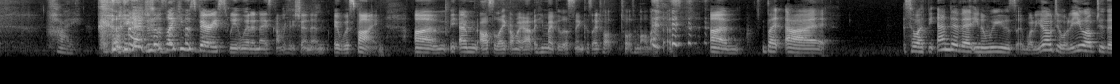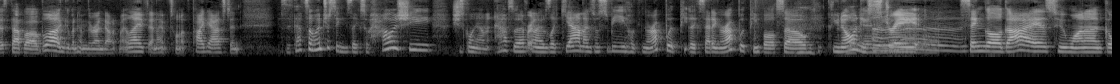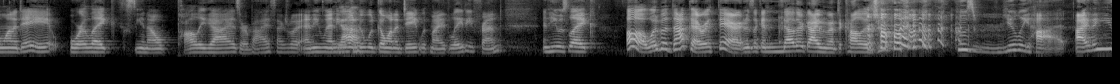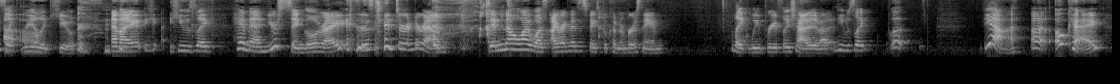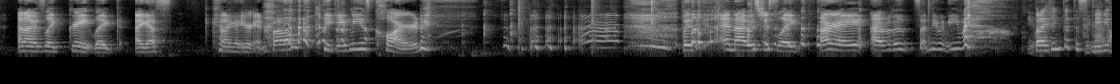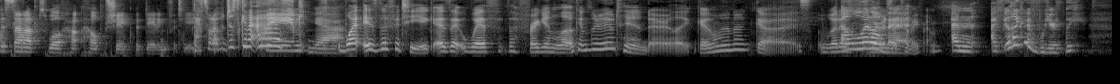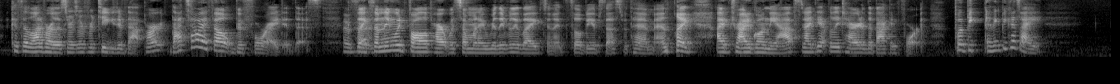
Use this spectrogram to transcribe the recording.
hi. like, I just was like, he was very sweet. We had a nice conversation, and it was fine. Um, I'm also like, oh my god, he might be listening because I told, told him all about this. um, but uh, so at the end of it, you know, we was like, what are you up to? What are you up to? This, that, blah, blah, blah. Giving him the rundown of my life, and I've told him about the podcast, and he's like, that's so interesting. He's like, so how is she? She's going on apps, whatever. And I was like, yeah, and I'm supposed to be hooking her up with, pe- like, setting her up with people. So if you know any Okay. straight ah. single guys who want to go on a date or like you know poly guys or bisexual anyone anyone Yeah. who would go on a date with my lady friend and he was like oh what about that guy right there and it was like another guy we went to college with who's really hot. I think he's like Uh-oh. really cute. And i he, he was like hey man you're single right? And this kid turned around. Didn't know who i was. I recognized his face but couldn't remember his name. Like we briefly chatted about it and he was like uh, yeah uh, okay. And i was like great like i guess can i get your info? He gave me his card. But and i was just like all right i'm gonna send you an email but i think that this maybe the off track. setups will help shake the dating fatigue That's what I was just gonna ask. theme Yeah. What is the fatigue? Is it with the friggin' looking through Tinder, like going to guys? What is A little where is bit. it coming from? And I feel like I've weirdly, because a lot of our listeners are fatigued of that part. That's how I felt before I did this. It's like something would fall apart with someone I really, really liked, and I'd still be obsessed with him. And like I'd try to go on the apps, and I'd get really tired of the back and forth. But be- I think because I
